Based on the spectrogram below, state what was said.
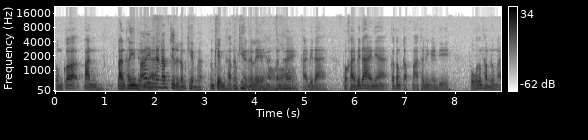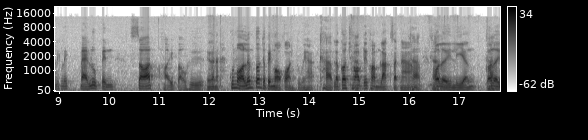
ผมก็ตันตันครั้งที่หนึ่งอันนี้นะฮะน้ำจืดหรือน้ำเค็มฮะน้ำเค็มครับน้ำเค็มในทะเลน้ำเค็มฮะอ๋อพันธุ์ไทยขายไม่ได้ พอขายไม่ได้เนี่ยก็ต้องกลับมาทำยังไงดี ผมก็ต้องทำโรงงานเล็ก ๆ แปรรูปเป็นซอสหอยเป๋าฮื้อเดี๋ยวกันนะคุณหมอเริ่มต้นจากเป็นหมอก่อนถูกไหมฮะครับแล้วก็ชอบครับด้วยความรักสัตว์น้ครับครัำบก็เลยเลี้ยงก็เลย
